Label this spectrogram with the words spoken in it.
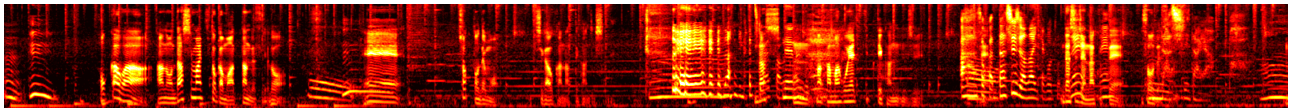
うん。うん。他はあのだし巻きとかもあったんですけど。えーちょっとでも違うかなって感じでしたね。えー、何が違っただし、の、うん。まあ卵焼きって感じ。ああ、そっか、だしじゃないってことだね。だしじゃなくて、ね。そうです、だしだやっぱ。うん。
